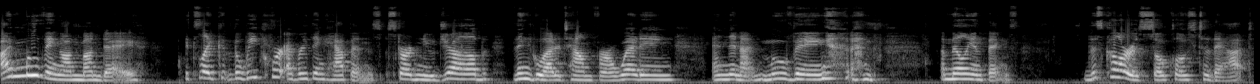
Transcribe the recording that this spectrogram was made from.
I'm moving on Monday. It's like the week where everything happens. Start a new job, then go out of town for a wedding, and then I'm moving, and a million things. This color is so close to that.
